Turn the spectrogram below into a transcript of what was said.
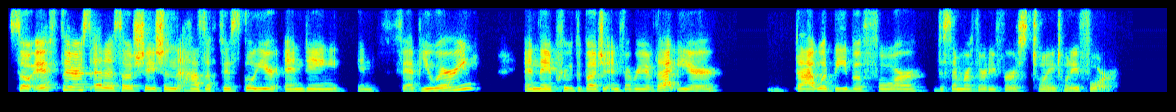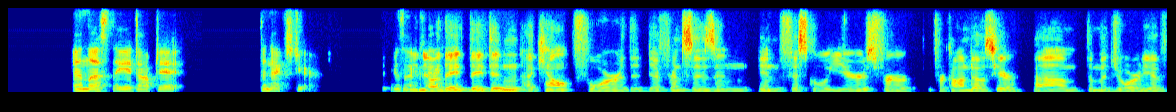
so if there's an association that has a fiscal year ending in February and they approve the budget in February of that year, that would be before December 31st, 2024, unless they adopt it the next year. you know, they they didn't account for the differences in in fiscal years for for condos here. Um, the majority of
